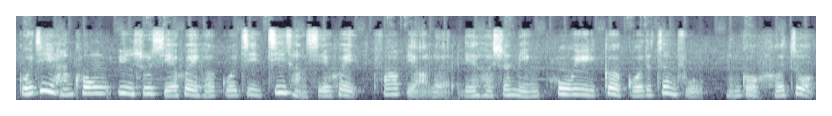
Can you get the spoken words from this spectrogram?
国际航空运输协会和国际机场协会发表了联合声明，呼吁各国的政府能够合作，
